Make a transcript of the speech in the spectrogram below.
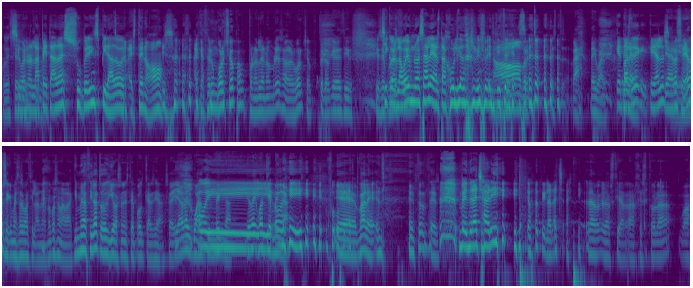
Puede ser Sí, bueno, la petada es súper inspirador. No, Este no. Es- Hay que hacer un workshop para ponerle nombres a los workshops. Pero quiero decir. Que se Chicos, la hacer- web no sale hasta julio 2023. No, porque esto- bah, da igual. Que sé- ya lo Ya lo sé. sé, ya lo sé que me estás vacilando. No pasa nada. Aquí me vacila todo Dios en este podcast ya. O sea, ya da igual Uy, quién venga. Ya da igual quién venga. uy. Eh, vale. Entonces, Vendrá Chari y te vacilará Chari. la, la- hostia, la gestora. buah.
